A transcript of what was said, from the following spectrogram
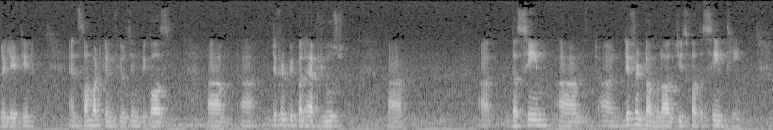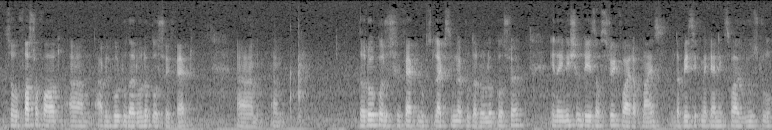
related and somewhat confusing because um, uh, different people have used uh, uh, the same um, uh, different terminologies for the same thing. So first of all, um, I will go to the roller coaster effect. Um, um, the roller coaster effect looks like similar to the roller coaster. In the initial days of straight wire appliance, the basic mechanics was used to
